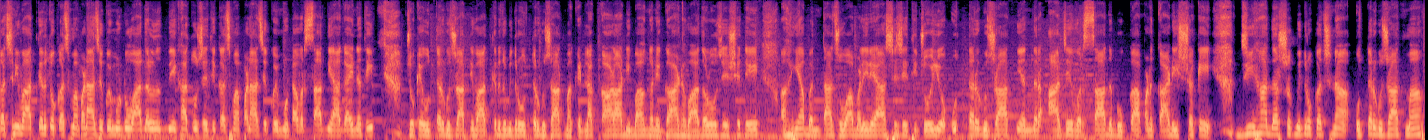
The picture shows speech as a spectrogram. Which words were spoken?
કચ્છની વાત કરીએ તો કચ્છમાં પણ આજે કોઈ મોટું વાદળ દેખાતું, જેથી કચ્છમાં પણ આજે કોઈ મોટા વરસાદની આગાહી નથી. જો કે ઉત્તર ગુજરાતની વાત કરીએ તો મિત્રો, ઉત્તર ગુજરાતમાં કેટલાક કાળા ડિબાંગ અને ગાઢ વાદળો જે છે તે અહીંયા બનતા જોવા મળી રહ્યા છે જેથી જોઈ લો ઉત્તર ગુજરાતની અંદર આજે વરસાદ, ભૂકા પણ કાઢી શકે. જી હા, દર્શક મિત્રો, કચ્છના ઉત્તર ગુજરાતમાં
